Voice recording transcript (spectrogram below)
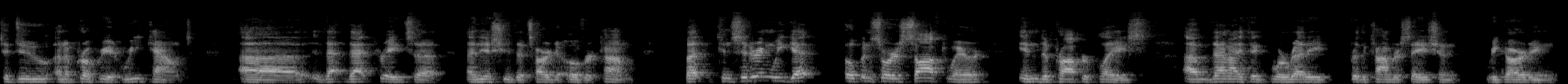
to do an appropriate recount uh, that that creates a an issue that's hard to overcome. But considering we get open source software into proper place, um, then I think we're ready for the conversation regarding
